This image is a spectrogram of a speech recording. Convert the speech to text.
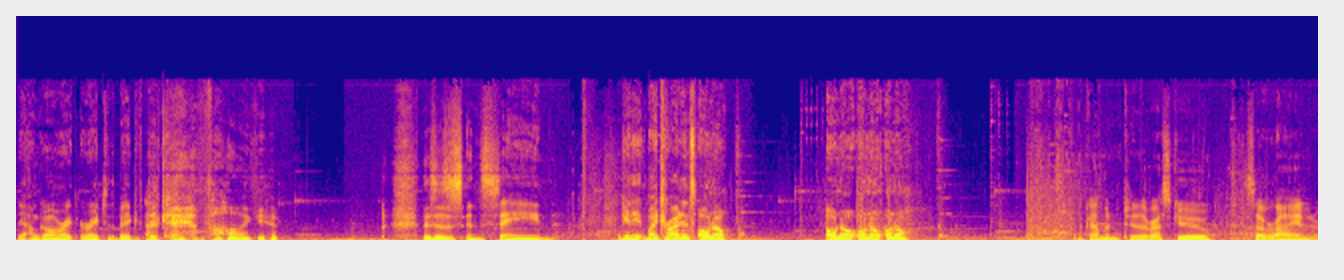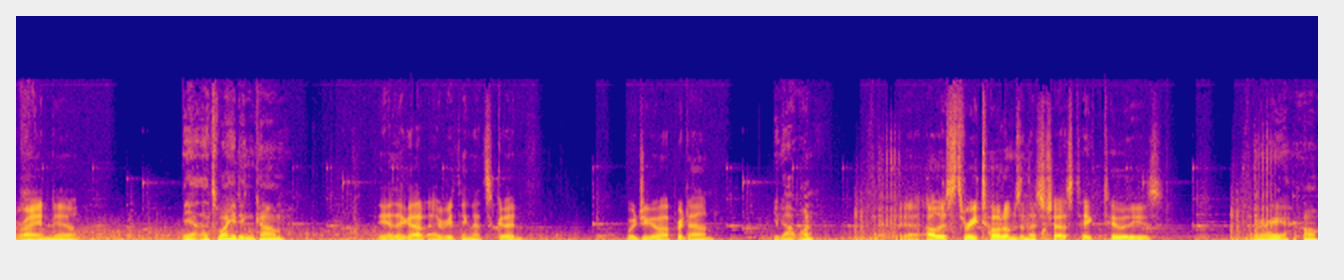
Yeah, I'm going right right to the big big Okay, thing. I'm following you. This is insane. Get hit by tridents. Oh no. Oh no. Oh no. Oh no. I'm coming to the rescue. So Ryan, Ryan knew. Yeah, that's why he didn't come. Yeah, they got everything that's good. Where'd you go, up or down? You got one? Yeah. Oh, there's three totems in this chest. Take two of these. Where are you? Oh.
